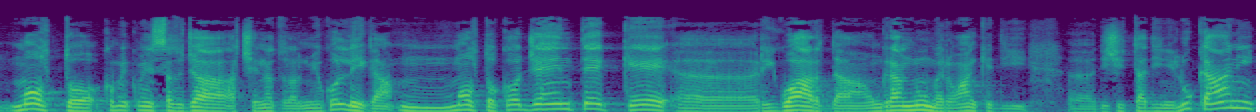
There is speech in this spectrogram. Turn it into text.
molto, come, come, è stato già accennato dal mio collega, molto cogente che eh, riguarda un gran numero anche di, eh, di cittadini lucani,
